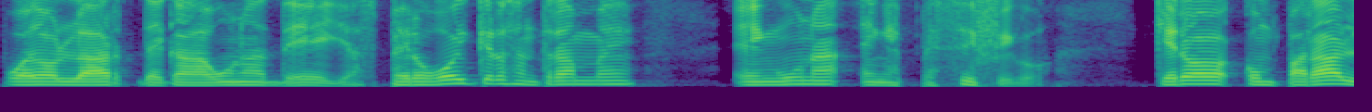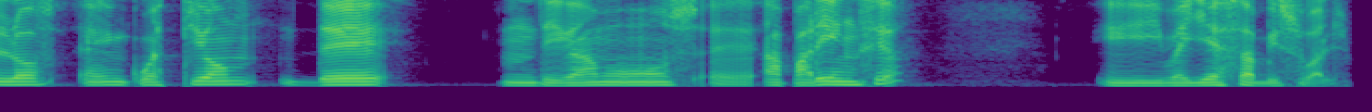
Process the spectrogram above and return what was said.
puedo hablar de cada una de ellas. Pero hoy quiero centrarme en una en específico. Quiero compararlos en cuestión de, mm, digamos, eh, apariencia y belleza visual.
